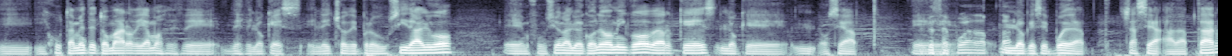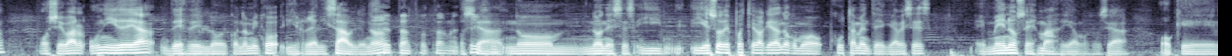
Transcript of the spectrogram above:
y, justamente tomar, digamos, desde, desde lo que es el hecho de producir algo en función a lo económico, ver qué es lo que, o sea, lo que se eh, puede adaptar. Lo que se pueda, ya sea adaptar o llevar una idea desde lo económico y realizable, ¿no? totalmente. O sea, no, no neces y, y, eso después te va quedando como justamente que a veces eh, menos es más, digamos. O sea, o que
